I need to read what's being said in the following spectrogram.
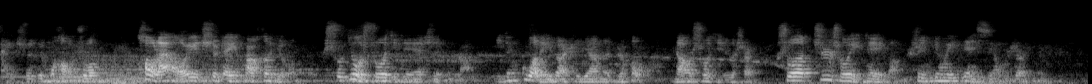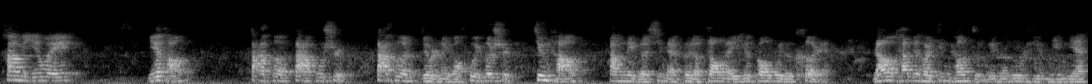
哎，说就不好说。后来熬一次在一块儿喝酒。说又说起这件事情了，已经过了一段时间了之后，然后说起这个事儿，说之所以这个是因为一件小事，他们因为银行大客大户室大客就是那个会客室，经常他们那个信贷科要招待一些高贵的客人，然后他那块经常准备的都是一些名烟，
